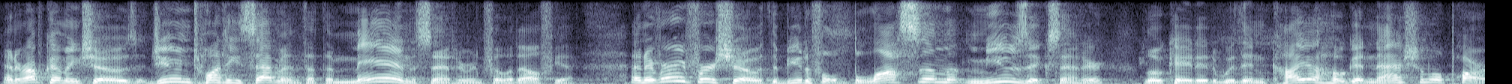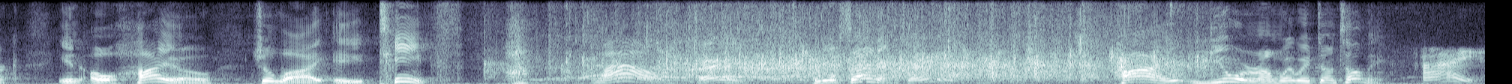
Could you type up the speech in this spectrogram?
and our upcoming shows June 27th at the Mann Center in Philadelphia. And our very first show at the beautiful Blossom Music Center located within Cuyahoga National Park in Ohio, July 18th. Wow. Hey. Pretty exciting. Hi, you are on Wait, Wait, Don't Tell Me. Hi.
